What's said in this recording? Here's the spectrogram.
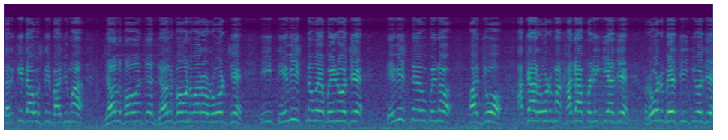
સર્કિટ હાઉસની બાજુમાં જલ ભવન છે, જલ ભવન વાળો રોડ છે એ ત્રેવીસ નવે બન્યો છે. ત્રેવીસ નવે બન્યો. જુઓ, આખા રોડમાં ખાડા પડી ગયા છે. રોડ બેસી ગયો છે.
